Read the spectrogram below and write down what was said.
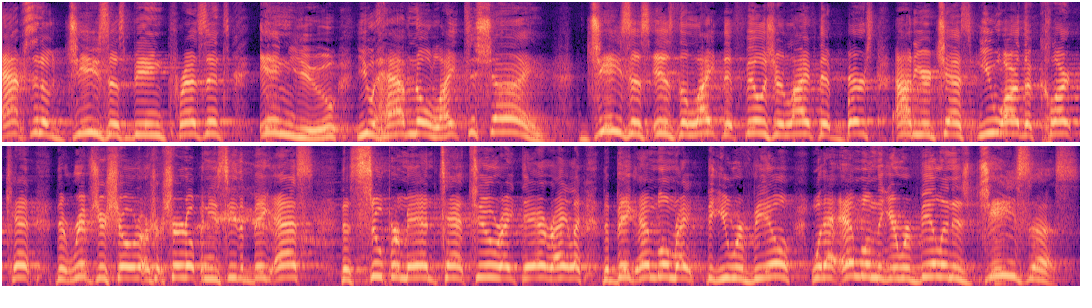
Absent of Jesus being present in you, you have no light to shine. Jesus is the light that fills your life, that bursts out of your chest. You are the Clark Kent that rips your shirt open. You see the big S? The Superman tattoo right there, right? Like the big emblem, right, that you reveal. Well, that emblem that you're revealing is Jesus.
